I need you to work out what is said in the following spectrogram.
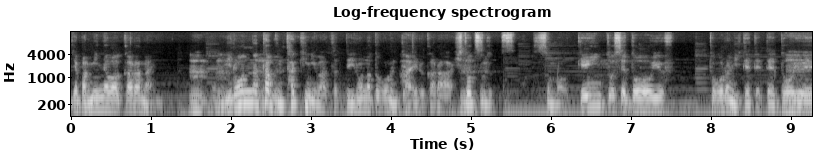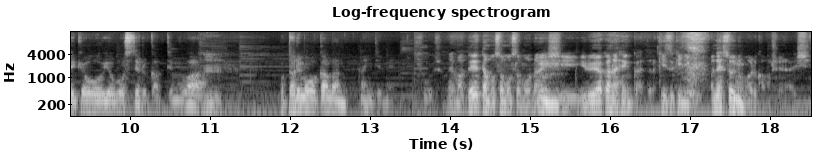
やっぱみんなわからない。いろんな多分多岐にわたっていろんなところに出てるから、一つその原因としてどういうところに出ててどういう影響を及ぼしてるかっていうのは、もう誰もわからないんだよね。そうですね。まあデータもそもそもないし、緩やかな変化やったら気づきにくいとかね、そういうのもあるかもしれないし。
